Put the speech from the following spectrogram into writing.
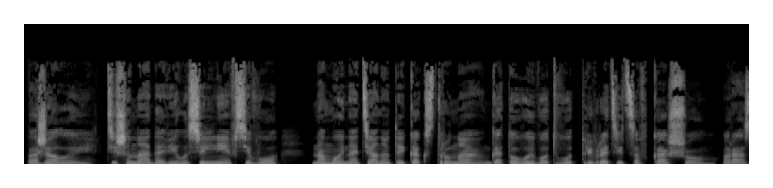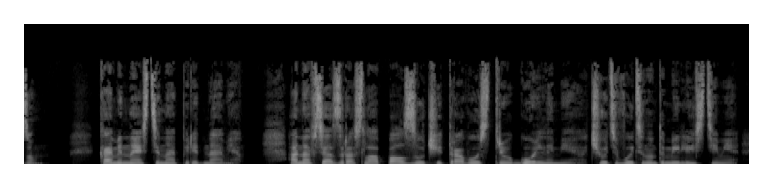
пожалуй, тишина давила сильнее всего на мой натянутый, как струна, готовый вот-вот превратиться в кашу, разум. Каменная стена перед нами. Она вся заросла ползучей травой с треугольными, чуть вытянутыми листьями —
